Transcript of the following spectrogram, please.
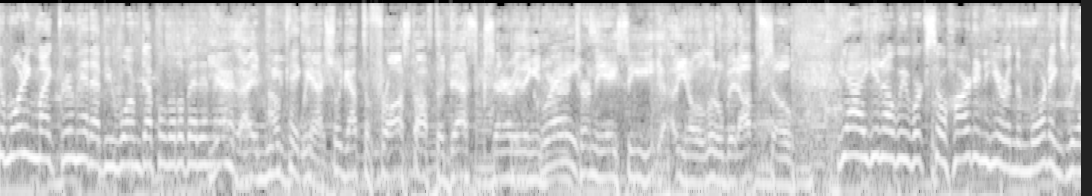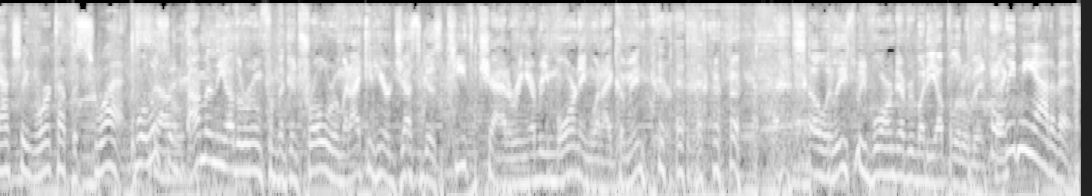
Good morning, Mike Broomhead. Have you warmed up a little bit in there? Yes, I, we, okay, we good. actually got the frost off the desks and everything in here. Great. Turned the AC, uh, you know, a little bit up. So, Yeah, you know, we work so hard in here in the mornings, we actually work up a sweat. well, so- listen, I'm in the other room from the control room, and I can hear Jessica's teeth chattering every morning when I come in here. so at least we've warmed everybody up a little bit. Hey, Thank- leave me out of it.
